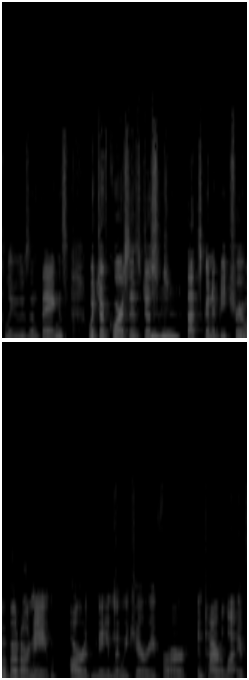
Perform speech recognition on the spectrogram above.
clues and things. Which, of course, is just Mhm. that's going to be true about our name, our name that we carry for our entire life.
